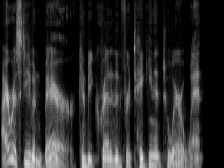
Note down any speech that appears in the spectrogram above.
Ira Steven Behr can be credited for taking it to where it went.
